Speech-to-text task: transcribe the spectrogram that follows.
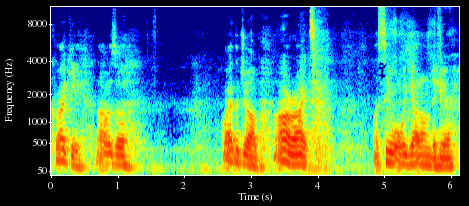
Crikey, that was a quite the job. All right, let's see what we got under here.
